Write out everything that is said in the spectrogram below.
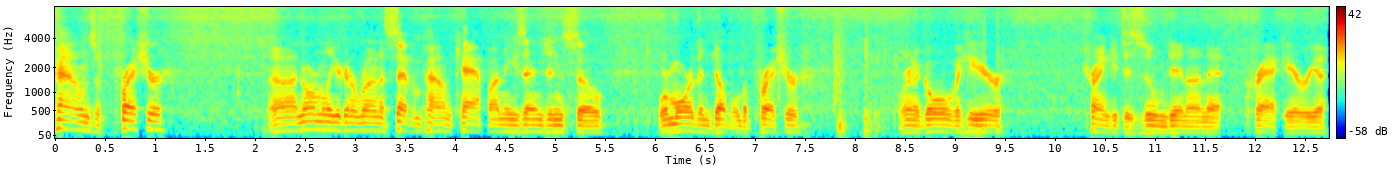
pounds of pressure. Uh, normally you're going to run a 7 pound cap on these engines, so we're more than double the pressure. We're going to go over here, try and get this zoomed in on that crack area.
